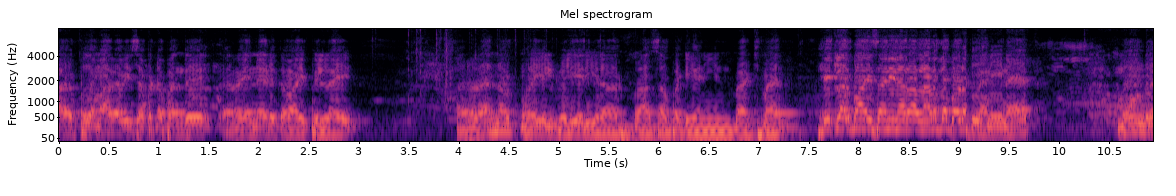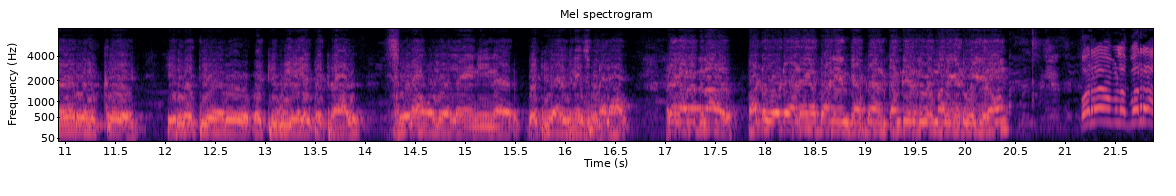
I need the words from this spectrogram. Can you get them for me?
அற்புதமாக வீசப்பட்ட பந்து ரன் எடுக்க வாய்ப்பில்லை. ரன் அவுட் முறையில் வெளியேறுகிறார் ராசாப்பட்டி அணியின் பேட்ஸ்மேன் ஹிட்லர் பாய்ஸ் அணியினரால் நடத்தப்படும் அணியினர். மூன்று ஓவர்களுக்கு இருபத்தி ஓரு வெற்றி புள்ளிகளை பெற்றால் சூறாமொழி அணியினர் வெற்றி சூடலாம். இந்த காரணத்தினால் பட்டுக்கோட்டை அடங்கப்பா அணியின் கேப்டன் கம்பி எடுத்து வருமாறு கேட்டுக்கொள்கிறோம். போறா மாப்ள போறா.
